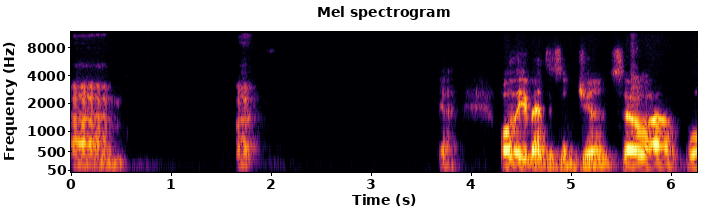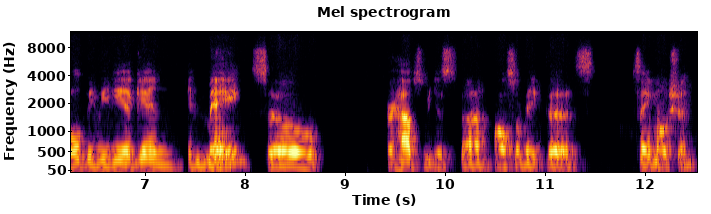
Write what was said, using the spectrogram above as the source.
Um, But yeah, Well, the event is in June, so uh, we'll be meeting again in May. So perhaps we just uh, also make the same motion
